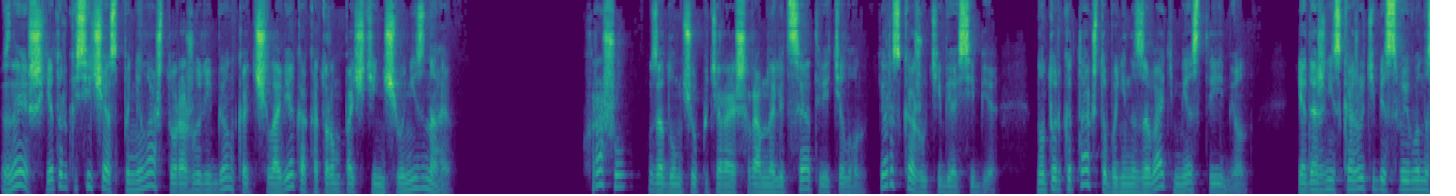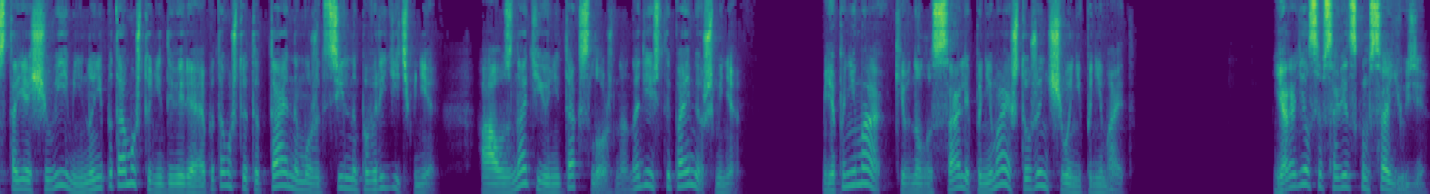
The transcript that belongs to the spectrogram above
«Знаешь, я только сейчас поняла, что рожу ребенка от человека, о котором почти ничего не знаю». «Хорошо», – задумчиво потирая шрам на лице, ответил он. «Я расскажу тебе о себе. Но только так, чтобы не называть место и имен. Я даже не скажу тебе своего настоящего имени, но не потому, что не доверяю, а потому, что эта тайна может сильно повредить мне. А узнать ее не так сложно. Надеюсь, ты поймешь меня». «Я понимаю», – кивнула Салли, понимая, что уже ничего не понимает. «Я родился в Советском Союзе.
